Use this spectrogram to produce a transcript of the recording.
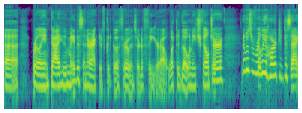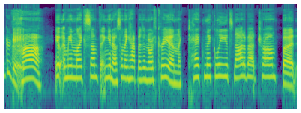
uh, brilliant guy who made this interactive could go through and sort of figure out what to go in each filter. And it was really hard to disaggregate. Huh. It, I mean, like something, you know, something happens in North Korea, and like technically it's not about Trump, but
